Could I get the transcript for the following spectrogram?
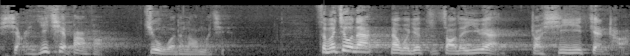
想一切办法救我的老母亲。怎么救呢？那我就找到医院，找西医检查，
